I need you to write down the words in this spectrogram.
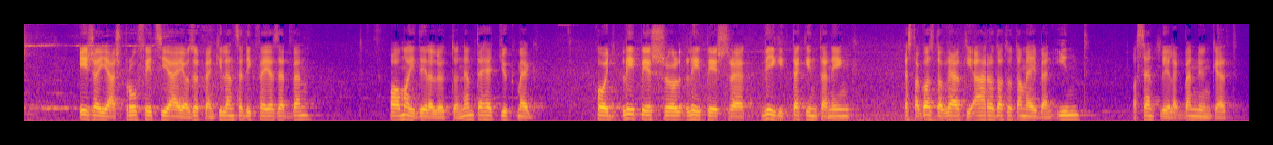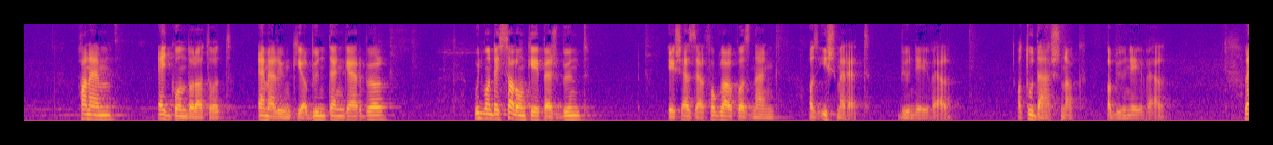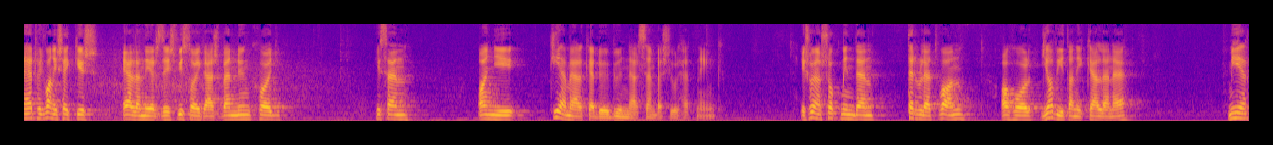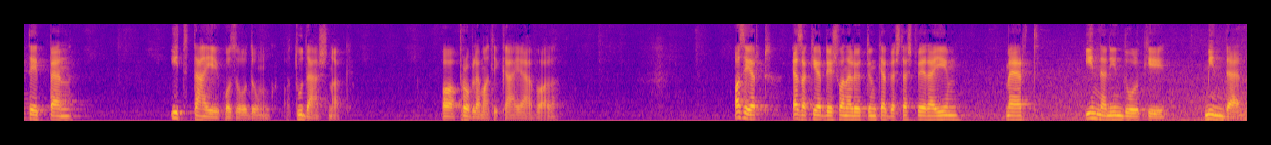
Ézsaiás proféciája az 59. fejezetben, a mai délelőttön nem tehetjük meg, hogy lépésről lépésre végig tekintenénk ezt a gazdag lelki áradatot, amelyben int a Szentlélek bennünket, hanem egy gondolatot emelünk ki a bűntengerből, úgymond egy szalonképes bűnt, és ezzel foglalkoznánk az ismeret bűnével, a tudásnak a bűnével. Lehet, hogy van is egy kis ellenérzés, viszolygás bennünk, hogy hiszen annyi kiemelkedő bűnnel szembesülhetnénk. És olyan sok minden terület van, ahol javítani kellene, miért éppen itt tájékozódunk a tudásnak a problematikájával. Azért ez a kérdés van előttünk, kedves testvéreim, mert innen indul ki minden,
